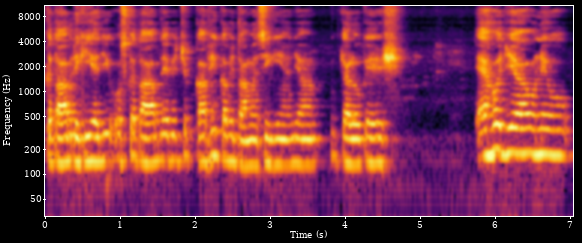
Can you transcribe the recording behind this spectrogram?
ਕਿਤਾਬ ਲਿਖੀ ਹੈ ਜੀ। ਉਸ ਕਿਤਾਬ ਦੇ ਵਿੱਚ ਕਾਫੀ ਕਵਿਤਾਵਾਂ ਸੀਗੀਆਂ ਜਾਂ ਕਹ ਲਓ ਕਿ ਇਹੋ ਜਿਹਾ ਉਹਨੇ ਉਹ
